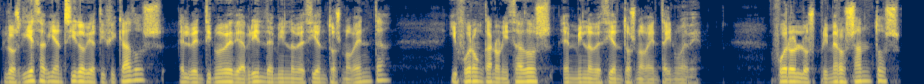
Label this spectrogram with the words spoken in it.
Los diez habían sido beatificados el 29 de abril de 1990 y fueron canonizados en 1999. Fueron los primeros santos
